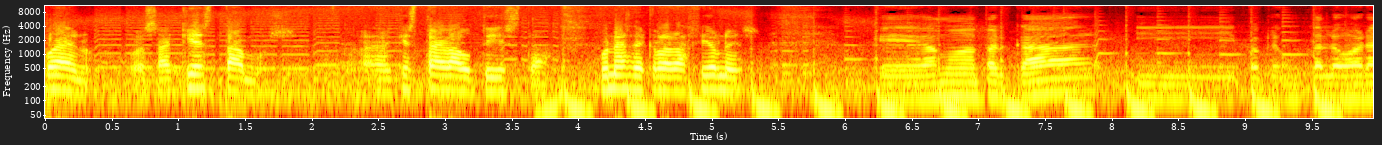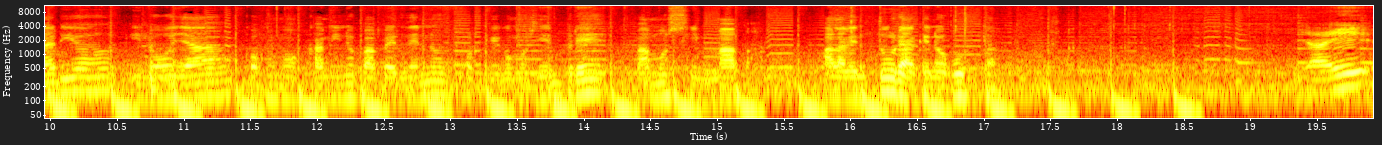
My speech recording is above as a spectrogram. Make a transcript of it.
Bueno, pues aquí estamos. Aquí está el autista. Unas declaraciones. que vamos a aparcar y para preguntar los horarios y luego ya cogemos camino para perdernos porque como siempre vamos sin mapa. A la aventura que nos gusta. Y ahí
